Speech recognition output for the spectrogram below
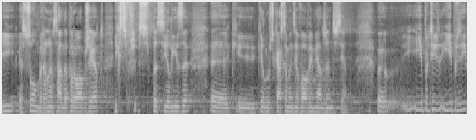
e a sombra lançada para o objeto e que se, se espacializa, uh, que, que a Lourdes Castro também desenvolve em meados dos anos 60. E a partir, e a partir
